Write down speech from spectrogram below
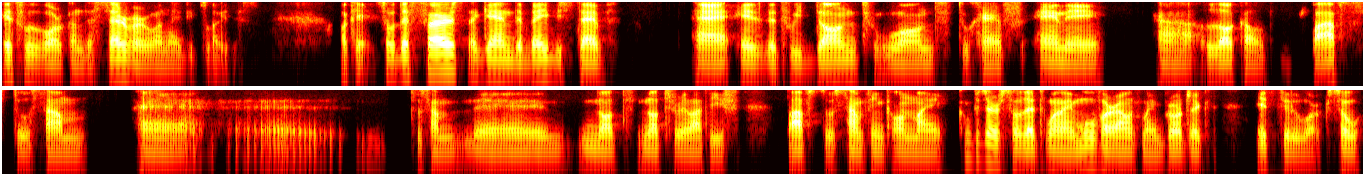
It will work on the server when I deploy this. Okay, so the first, again, the baby step uh, is that we don't want to have any uh, local paths to some uh, to some uh, not not relative paths to something on my computer so that when I move around my project, it still works. So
